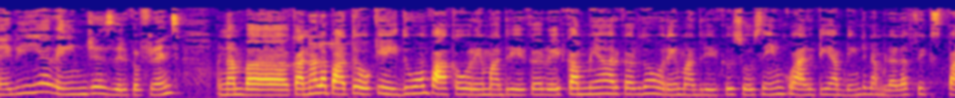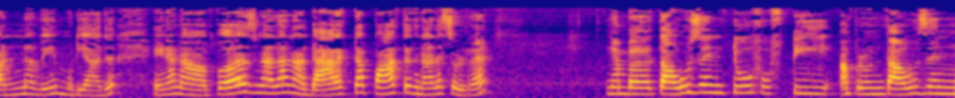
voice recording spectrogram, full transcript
நிறைய ரேஞ்சஸ் இருக்கு ஃப்ரெண்ட்ஸ் நம்ம கண்ணால் பார்த்து ஓகே இதுவும் பார்க்க ஒரே மாதிரி இருக்கு. ரேட் கம்மியாக இருக்கிறதும் ஒரே மாதிரி இருக்கு. ஸோ சேம் குவாலிட்டி அப்படின்ட்டு நம்மளால ஃபிக்ஸ் பண்ணவே முடியாது. ஏன்னா நான் பர்சனலாக நான் டைரெக்டாக பார்த்ததுனால சொல்கிறேன் நம்ம தௌசண்ட் டூ ஃபிஃப்டி அப்புறம் தௌசண்ட்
